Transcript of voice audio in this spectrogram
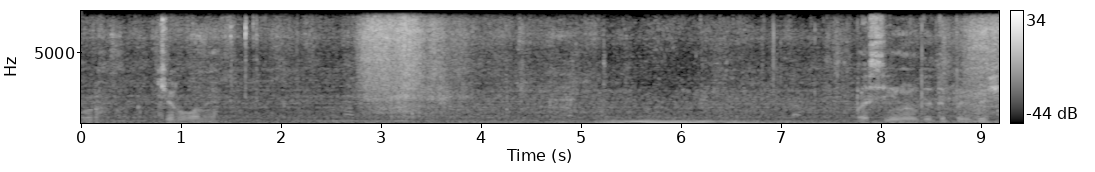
Світофор червоний. Постійно ДТП йдуть.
